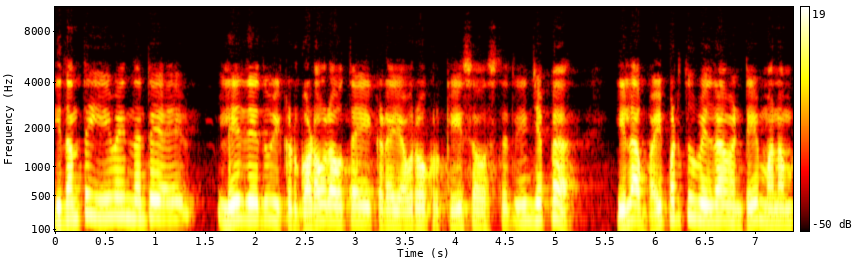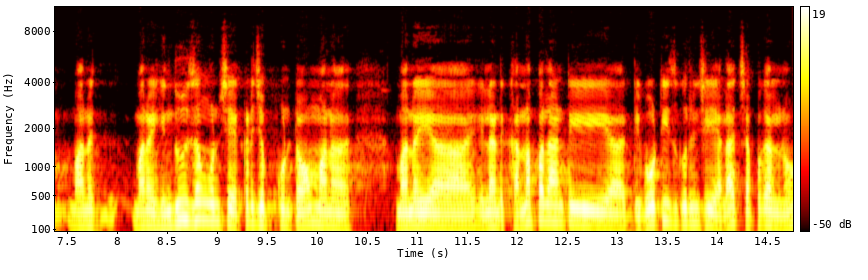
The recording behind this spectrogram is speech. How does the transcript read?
ఇదంతా ఏమైందంటే లేదు లేదు ఇక్కడ గొడవలు అవుతాయి ఇక్కడ ఎవరో ఒకరు కేసు వస్తుంది నేను చెప్పా ఇలా భయపడుతూ వెళ్ళామంటే మనం మన మన హిందూయిజం గురించి ఎక్కడ చెప్పుకుంటాం? మన మన ఇలాంటి కన్నప్ప లాంటి డివోటీస్ గురించి ఎలా చెప్పగలను?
